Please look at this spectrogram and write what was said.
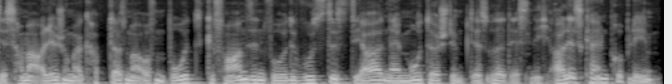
das haben wir alle schon mal gehabt, dass wir auf dem Boot gefahren sind, wo du wusstest, ja, dein Motor stimmt das oder das nicht. Alles kein Problem.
